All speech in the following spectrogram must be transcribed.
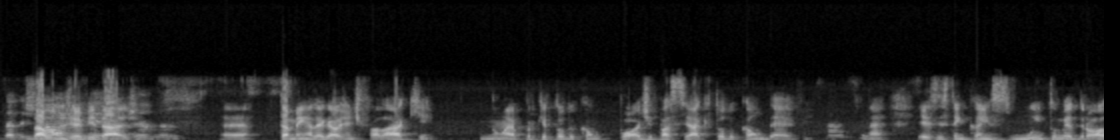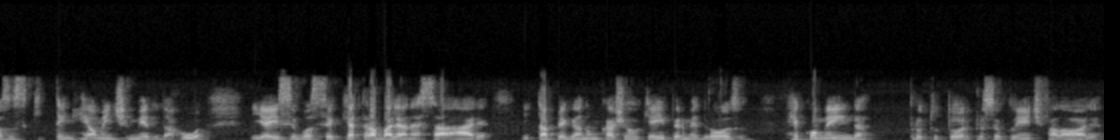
tá deixando Da longevidade. viver. Aham. Também é legal a gente falar que não é porque todo cão pode passear que todo cão deve. Né? Existem cães muito medrosos que têm realmente medo da rua. E aí, se você quer trabalhar nessa área e tá pegando um cachorro que é hiper medroso, recomenda para o tutor, para o seu cliente, fala, olha,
